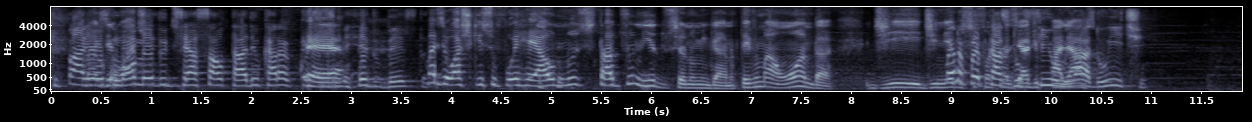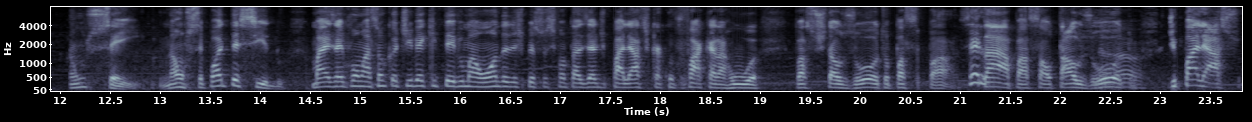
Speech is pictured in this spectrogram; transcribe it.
que pariu, eu Mas com maior acho- medo de ser assaltado e o cara com É. esse medo besta. Mas eu acho que isso foi real nos Estados Unidos, se eu não me engano. Teve uma onda de, de Mas nego não foi por causa do filme lá, palhaço. do It? Não sei. Não sei, pode ter sido. Mas a informação que eu tive é que teve uma onda das pessoas se fantasiar de palhaço, ficar com faca na rua pra assustar os outros, pra, pra sei lá, pra assaltar os outros. De palhaço.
